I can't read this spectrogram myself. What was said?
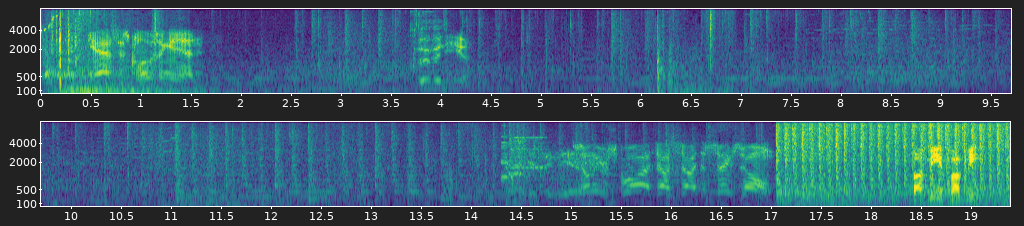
Gas is closing in. Moving here. Some of your squads outside the safe zone. Above me, above me.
